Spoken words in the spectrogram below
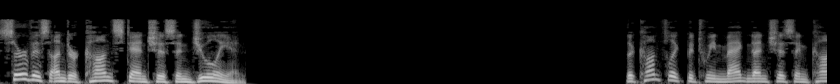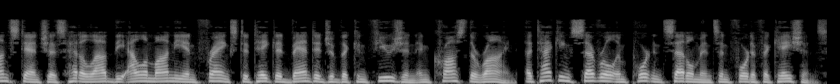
Service under Constantius and Julian The conflict between Magnentius and Constantius had allowed the Alemanni and Franks to take advantage of the confusion and cross the Rhine, attacking several important settlements and fortifications.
